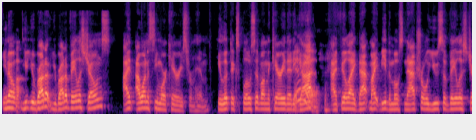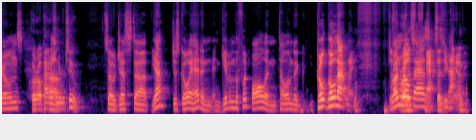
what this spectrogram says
You know, Uh, you, you brought up you brought up Velus Jones. I, I want to see more carries from him. He looked explosive on the carry that he got. I feel like that might be the most natural use of Velus Jones. Cordarrelle Patterson Uh, number two. So just uh yeah, just go ahead and, and give him the football and tell him to go go that way. Just run real as fast, fast as you can.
